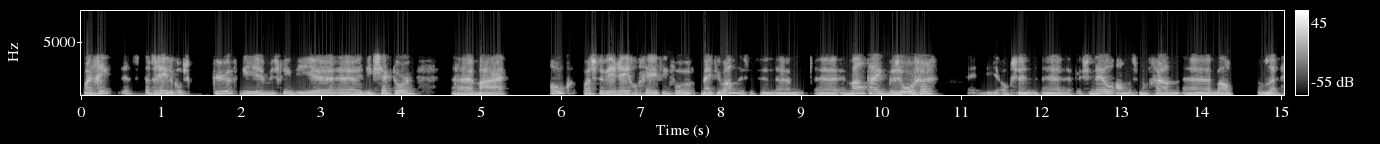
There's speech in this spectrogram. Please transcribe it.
Maar het ging, dat, is- dat redelijk obscuur, die, eh, misschien die, eh, die sector. Maar ook was er weer regelgeving voor Meituan. Dus het is een, ehm, eh, een maaltijdbezorger. Die ook zijn personeel anders moet gaan eh, behandelen.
